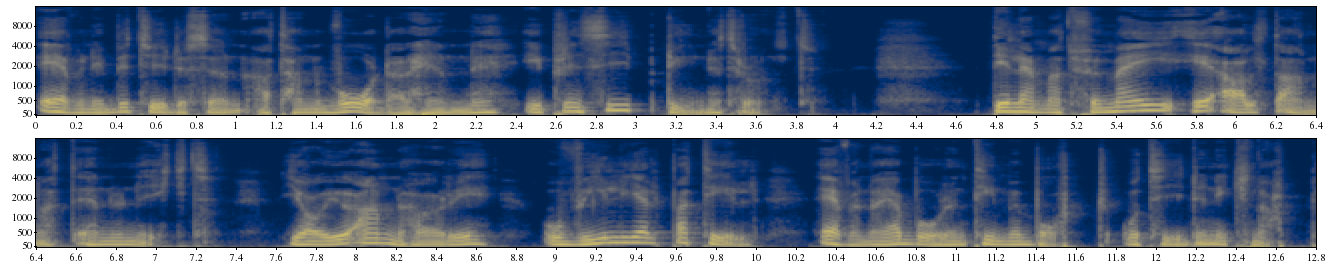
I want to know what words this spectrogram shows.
även i betydelsen att han vårdar henne i princip dygnet runt. Dilemmat för mig är allt annat än unikt. Jag är ju anhörig och vill hjälpa till även när jag bor en timme bort och tiden är knapp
